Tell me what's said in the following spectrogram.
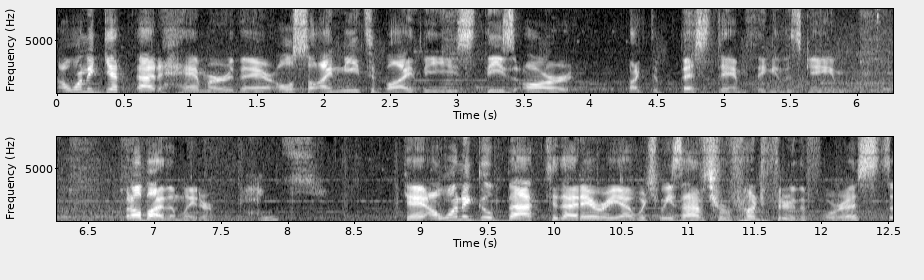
I want to get that hammer there. Also, I need to buy these. These are, like, the best damn thing in this game. But I'll buy them later. Thanks. Okay, I want to go back to that area, which means I have to run through the forest.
